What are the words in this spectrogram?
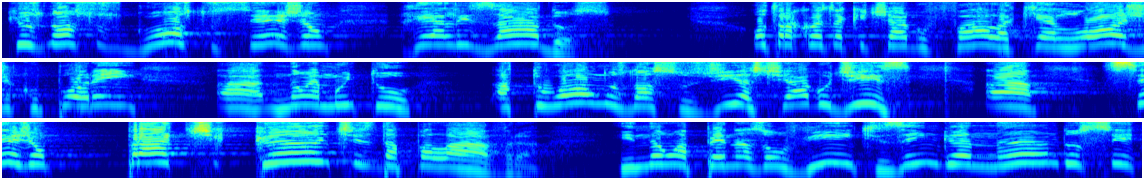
que os nossos gostos sejam realizados. Outra coisa que Tiago fala, que é lógico, porém ah, não é muito atual nos nossos dias, Tiago diz: ah, sejam praticantes da palavra e não apenas ouvintes, enganando-se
